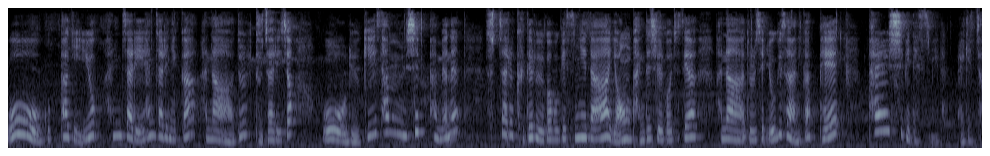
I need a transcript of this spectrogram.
5 곱하기 6 한 자리 한 자리니까 하나, 둘, 두 자리죠. 5, 6이 30 하면은 숫자를 그대로 읽어보겠습니다. 0 반드시 읽어주세요. 하나, 둘, 셋. 여기서 하니까 100 180이 됐습니다. 알겠죠?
